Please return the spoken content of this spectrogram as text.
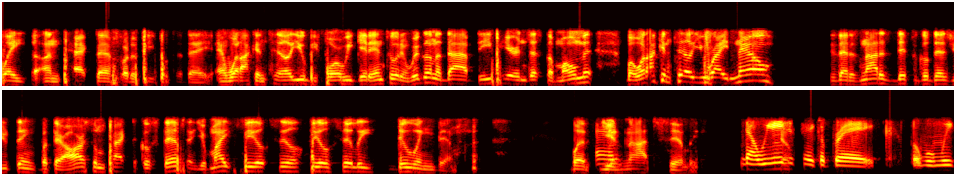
wait to unpack that for the people today. And what I can tell you before we get into it, and we're going to dive deep here in just a moment, but what I can tell you right now is that it's not as difficult as you think, but there are some practical steps, and you might feel feel, feel silly doing them, but and you're not silly. Now we need to take a break, but when we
